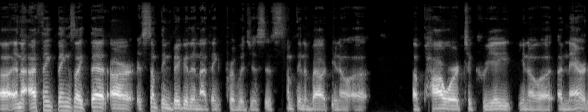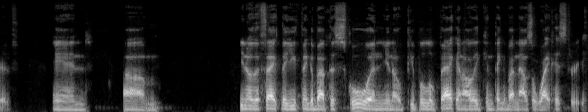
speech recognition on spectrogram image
Uh, and I think things like that are is something bigger than I think privileges. It's something about you know a, a power to create you know a, a narrative, and um, you know the fact that you think about this school and you know people look back and all they can think about now is a white history.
